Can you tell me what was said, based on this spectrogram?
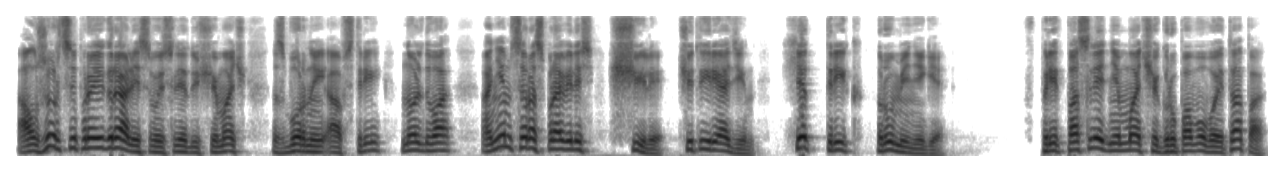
Алжирцы проиграли свой следующий матч сборной Австрии 0-2, а немцы расправились с Чили 4-1, хет-трик Румениге. В предпоследнем матче группового этапа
